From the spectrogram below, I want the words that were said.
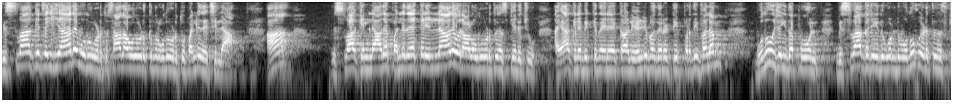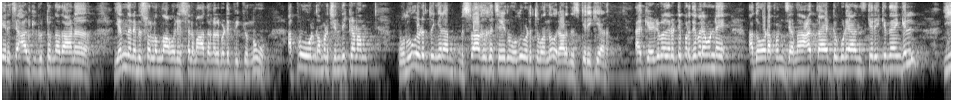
മിസ്വാക്ക് ചെയ്യാതെ ഒതു കൊടുത്തു സാധാ ഒതു കൊടുക്കുന്നവർ ഒതു കൊടുത്തു പല്ല് തേച്ചില്ല. ആ മിസ്വാക്കില്ലാതെ പല്ല് തേക്കലില്ലാതെ ഒരാൾ ഒതു കൊടുത്ത് നിസ്കരിച്ചു. അയാൾക്ക് ലഭിക്കുന്നതിനേക്കാൾ എഴുപതിരട്ടി പ്രതിഫലം വധു ചെയ്തപ്പോൾ മിസ്വാക്ക് ചെയ്തുകൊണ്ട് വധു എടുത്ത് നിസ്കരിച്ച ആൾക്ക് കിട്ടുന്നതാണ് എന്ന് നബി സല്ലല്ലാഹു അലൈഹി സ്വലം തങ്ങൾ പഠിപ്പിക്കുന്നു. അപ്പോൾ നമ്മൾ ചിന്തിക്കണം വധു എടുത്ത് ഇങ്ങനെ മിസ്വാക്കൊക്കെ ചെയ്ത് വധു എടുത്ത് വന്ന് ഒരാൾ നിസ്കരിക്കുകയാണ്. അയാൾക്ക് എഴുപതിരട്ടി പ്രതിഫലമുണ്ട്. അതോടൊപ്പം ജമാഅത്തായിട്ട് കൂടെയാണ് നിസ്കരിക്കുന്നതെങ്കിൽ ഈ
